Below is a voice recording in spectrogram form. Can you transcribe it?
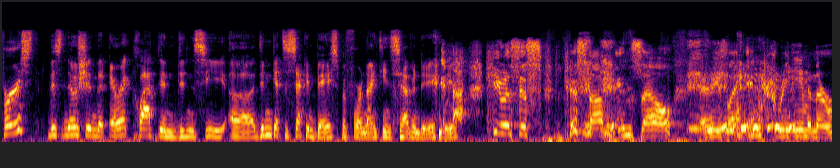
First, this notion that Eric Clapton didn't see uh, didn't get to second base before 1970. Yeah, he was this pissed off incel, and he's like in cream, and they're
